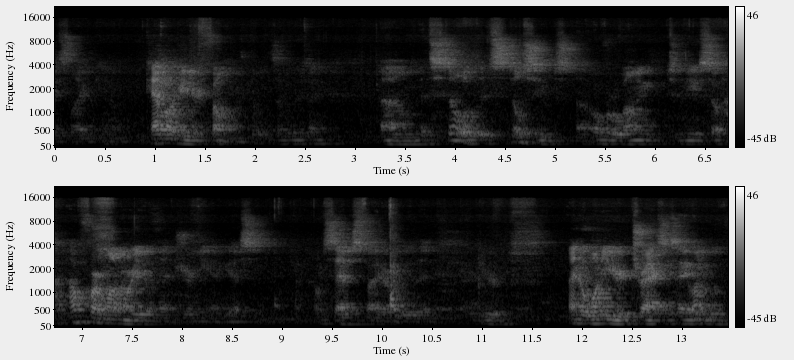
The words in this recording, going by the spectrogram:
it's like, you know, catalog in your phone. Is that what you're saying? Um, it still, it still seems uh, overwhelming to me. So, how, how far along are you in that journey? I guess. How satisfied are you that you're? I know one of your tracks is, hey, I want to move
